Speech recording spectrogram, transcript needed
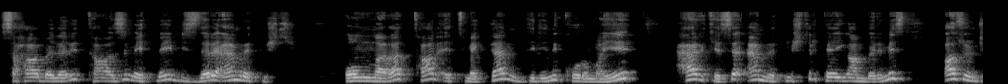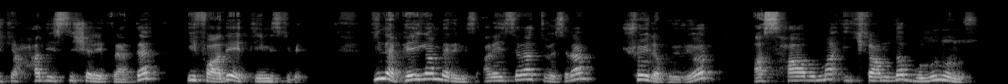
sahabeleri tazim etmeyi bizlere emretmiştir. Onlara tan etmekten dilini korumayı herkese emretmiştir. Peygamberimiz az önceki hadisli şeriflerde ifade ettiğimiz gibi. Yine Peygamberimiz Aleyhisselatü Vesselam şöyle buyuruyor. Ashabıma ikramda bulununuz.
